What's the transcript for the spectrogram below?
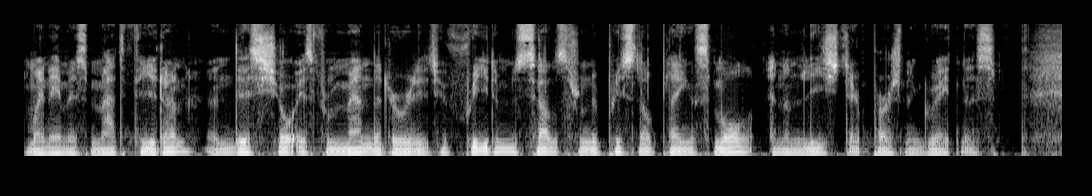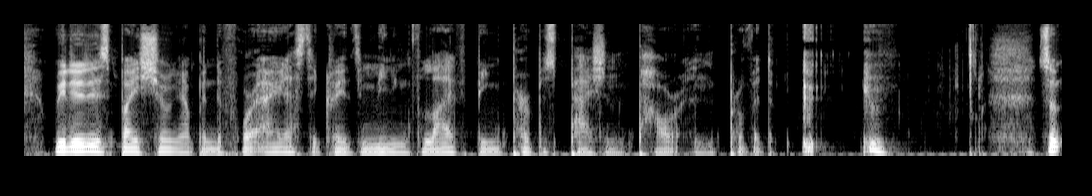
My name is Matt Fyren, and this show is for men that are ready to free themselves from the prison of playing small and unleash their personal greatness. We do this by showing up in the four areas that create a meaningful life, being purpose, passion, power, and profit. So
